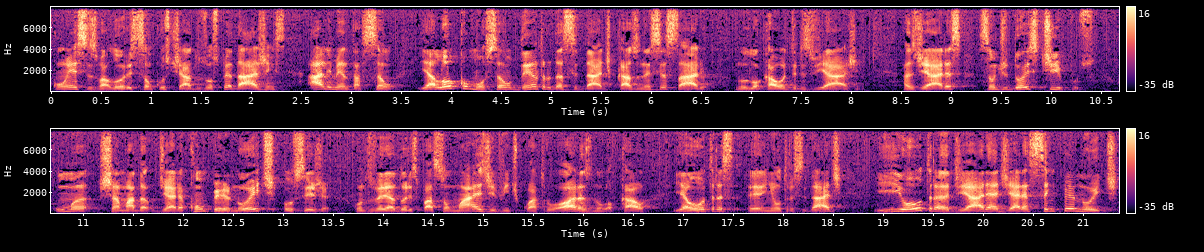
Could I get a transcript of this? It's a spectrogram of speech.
com esses valores são custeados hospedagens, alimentação e a locomoção dentro da cidade, caso necessário, no local onde eles viajem. As diárias são de dois tipos: uma chamada diária com pernoite, ou seja, quando os vereadores passam mais de 24 horas no local, e a outra é, em outra cidade, e outra diária, a diária sem pernoite,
